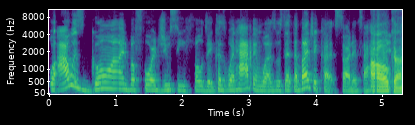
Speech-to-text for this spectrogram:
well, I was gone before Juicy folded because what happened was was that the budget cut started to happen. Oh, okay.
